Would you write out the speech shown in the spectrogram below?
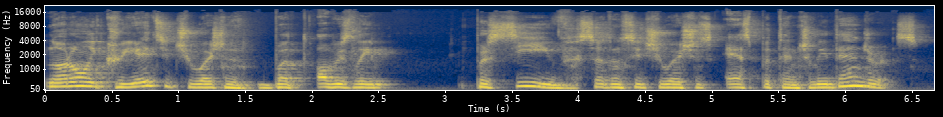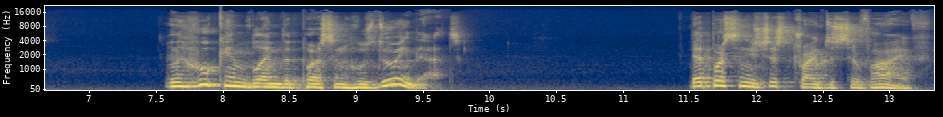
not only create situations but obviously perceive certain situations as potentially dangerous. And who can blame the person who's doing that? That person is just trying to survive,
